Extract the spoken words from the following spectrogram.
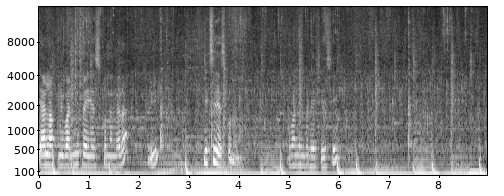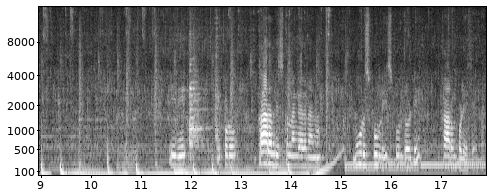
యాలకులు ఇవన్నీ ఫ్రై చేసుకున్నాం కదా ఇవి మిక్స్ చేసుకున్నాను ఇవన్నీ ఇందులో వేసేసి ఇది ఇప్పుడు కారం తీసుకున్నాం కదా నాన్న. మూడు స్పూన్లు ఈ స్పూన్ తోటి కారం పొడి వేసేద్దాం.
